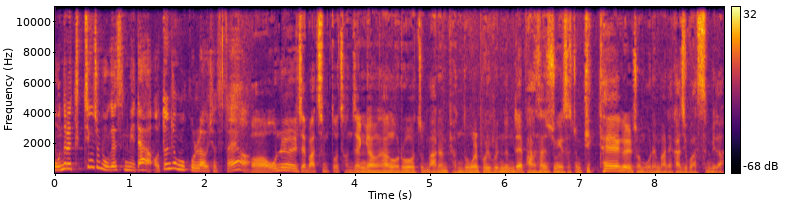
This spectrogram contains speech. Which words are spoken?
오늘의 특징 좀 보겠습니다. 어떤 종목 골라오셨어요? 어, 오늘 이제 마침 또 전쟁 영향으로 좀 많은 변동을 보이고 있는데 방산주 중에서 좀 빅텍을 좀 오랜만에 가지고 왔습니다.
